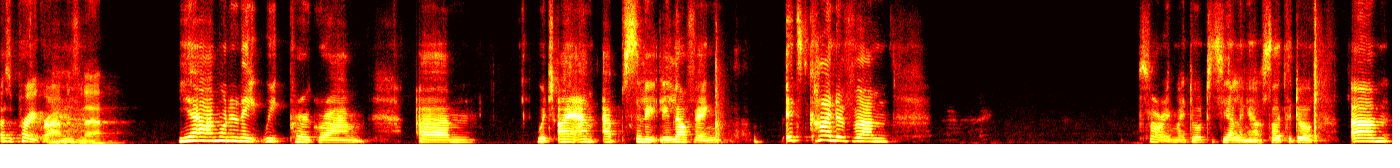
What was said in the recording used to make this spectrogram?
As a program, isn't it? Yeah, I'm on an eight week program, um, which I am absolutely loving. It's kind of um, sorry, my daughter's yelling outside the door. Um,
